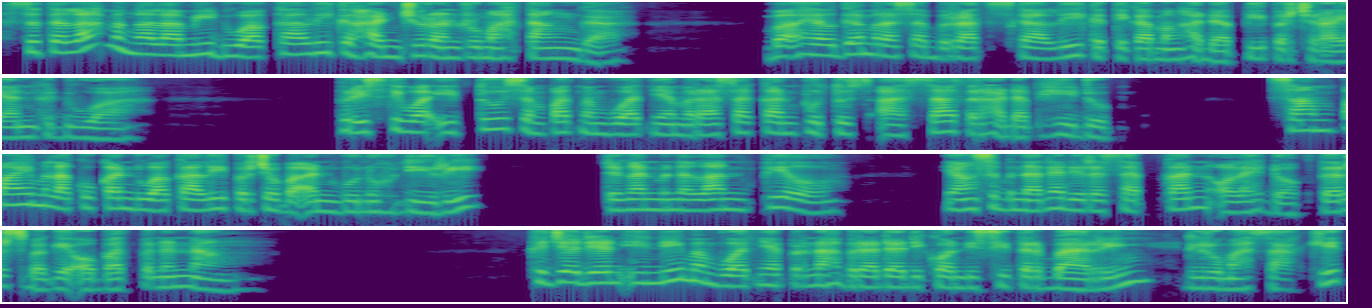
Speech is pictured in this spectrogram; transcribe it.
Setelah mengalami dua kali kehancuran rumah tangga, Mbak Helga merasa berat sekali ketika menghadapi perceraian kedua. Peristiwa itu sempat membuatnya merasakan putus asa terhadap hidup, sampai melakukan dua kali percobaan bunuh diri dengan menelan pil yang sebenarnya diresepkan oleh dokter sebagai obat penenang. Kejadian ini membuatnya pernah berada di kondisi terbaring di rumah sakit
